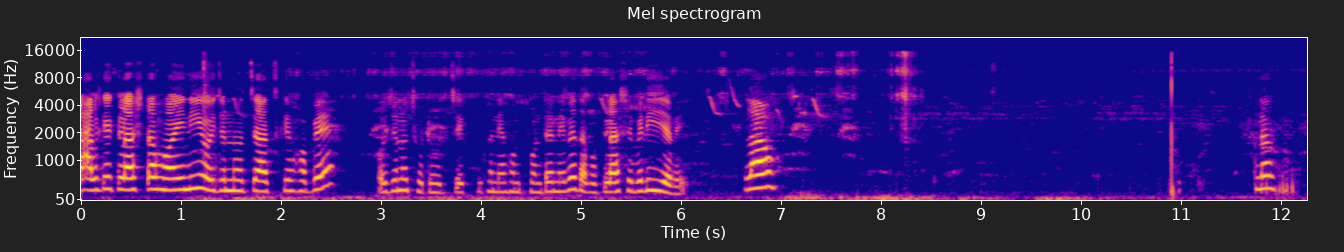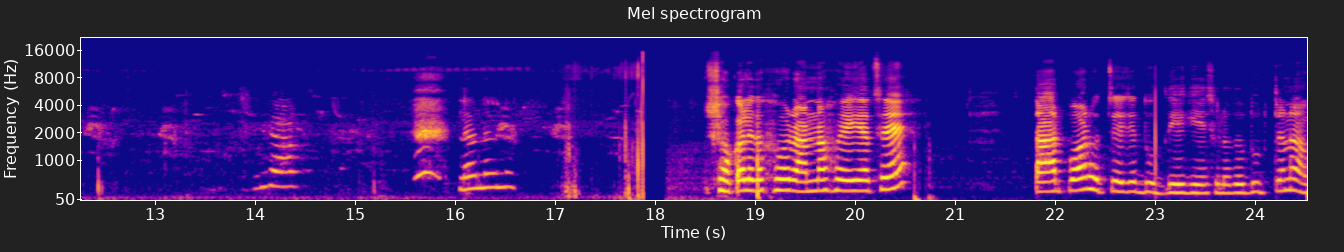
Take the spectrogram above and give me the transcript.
কালকে ক্লাসটা হয়নি, ওই জন্য হচ্ছে আজকে হবে। ওই জন্য ছোট হচ্ছে, একটুখানি এখন ফোনটা নেবে, তারপর ক্লাসে বেরিয়ে যাবে। লাও। লাও। লাও সকালে দেখো রান্না হয়ে গেছে। তারপর হচ্ছে এই যে দুধ দিয়ে গিয়েছিল। তো দুধটা না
